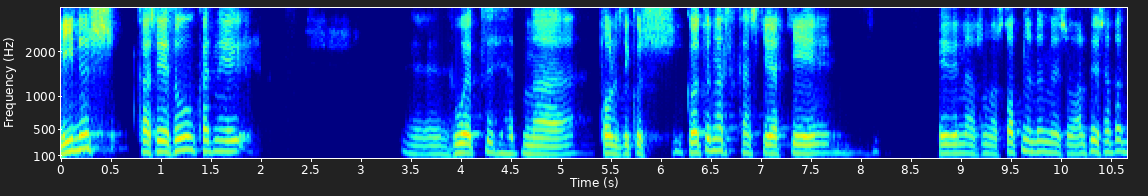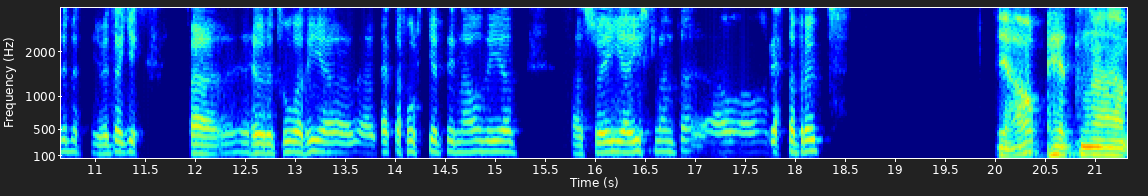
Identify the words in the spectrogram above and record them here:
Línus, hvað segir þú? Hvernig, uh, þú ert hérna pólitíkus gödunar, kannski ekki yfirna svona stopnunum eins og alþjóðsambandinu, ég veit ekki hvað hefur þú trúið því að, að þetta fólk geti náði að, að sveia Ísland á, á rétta braut? Já, hérna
